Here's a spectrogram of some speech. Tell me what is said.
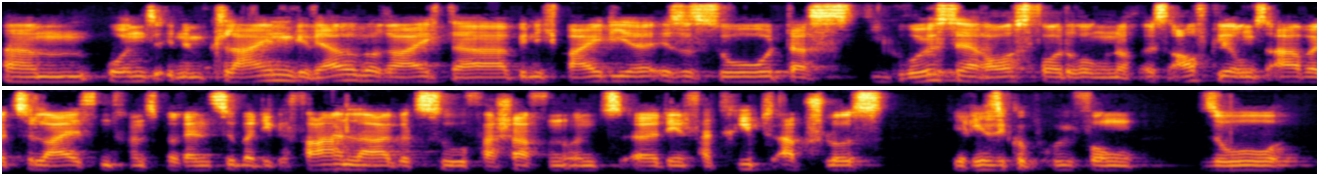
ähm, und in dem kleinen Gewerbebereich, da bin ich bei dir, ist es so, dass die größte Herausforderung noch ist, Aufklärungsarbeit zu leisten, Transparenz über die Gefahrenlage zu verschaffen und äh, den Vertriebsabschluss, die Risikoprüfung so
